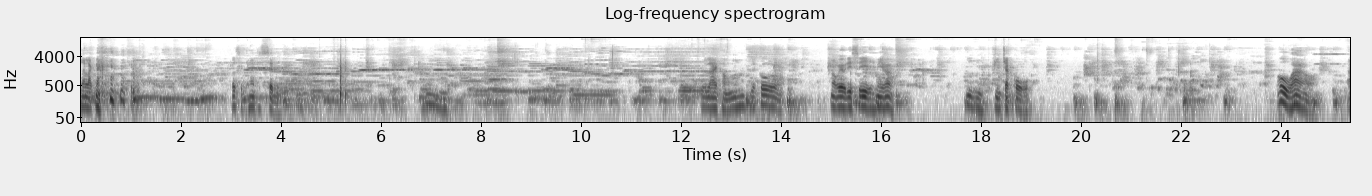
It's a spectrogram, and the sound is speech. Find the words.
น่ารักนะลดสิบห้าเปอร์เซ็นต์ ลายของเลโก้มาเวลดีซีมีเปล่าอืมนินจาโกโอ้ว้าวไอ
